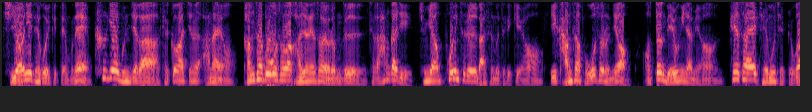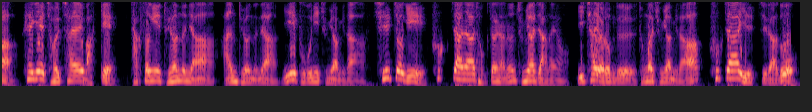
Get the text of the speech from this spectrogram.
지연이 되고 있기 때문에 크게 문제가 될 것 같지는 않아요. 감사 보고서와 관련해서 여러분들 제가 한 가지 중요한 포인트를 말씀을 드릴게요. 이 감사 보고서는요. 어떤 내용이냐면 회사의 재무제표가 회계 절차에 맞게 작성이 되었느냐 안 되었느냐 이 부분이 중요합니다. 실적이 흑자냐 적자냐는 중요하지 않아요. 이 차 여러분들 정말 중요합니다. 흑자일지라도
